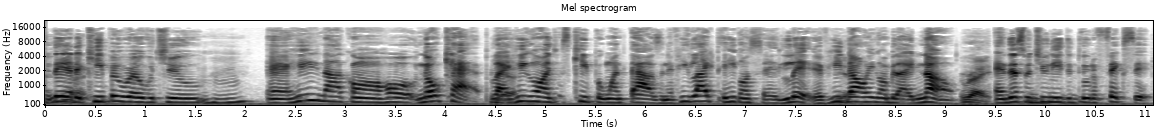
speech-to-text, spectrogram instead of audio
up there to keep it real with you, mm-hmm. and he not gonna hold no cap. Like Yeah. he gonna just keep it one thousand. If he liked it, he gonna say lit. If he Yeah. don't, he gonna be like no. Right. And this what you need to do to fix it.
